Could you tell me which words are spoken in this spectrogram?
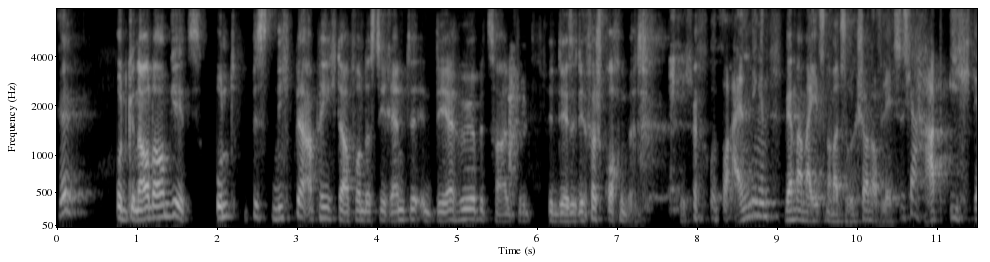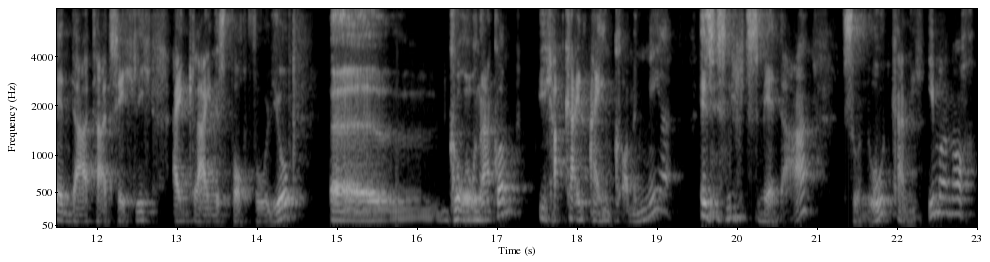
Okay? Und genau darum geht's und bist nicht mehr abhängig davon, dass die Rente in der Höhe bezahlt wird, in der sie dir versprochen wird. Richtig. Und vor allen Dingen, wenn wir mal jetzt nochmal zurückschauen auf letztes Jahr, habe ich denn da tatsächlich ein kleines Portfolio? Äh, Corona kommt, ich habe kein Einkommen mehr, es ist nichts mehr da. Zur Not kann ich immer noch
